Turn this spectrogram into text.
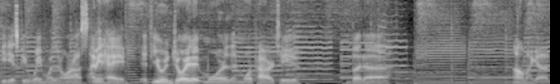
BDSP way more than Oras. I mean, hey, if, if you enjoyed it more, then more power to you. But, uh... Oh my god.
